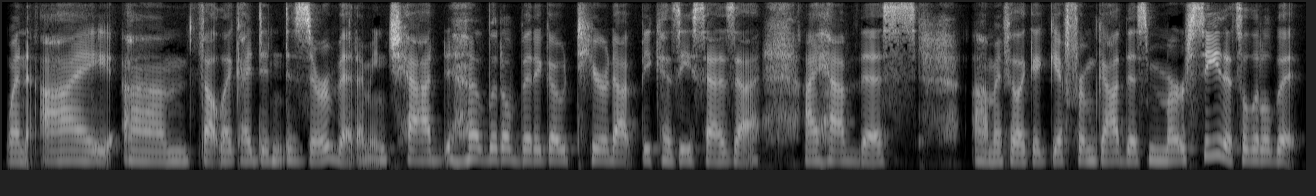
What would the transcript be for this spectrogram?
when I um, felt like I didn't deserve it. I mean, Chad a little bit ago teared up because he says, uh, "I have this. Um, I feel like a gift from God, this mercy that's a little bit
